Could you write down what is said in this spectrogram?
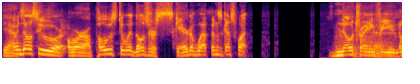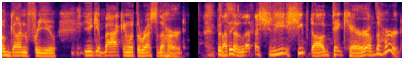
Yeah. i mean those who are, are opposed to it those who are scared of weapons guess what no training for you no gun for you you get back in with the rest of the herd but let the- the let the she- sheepdog take care of the herd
